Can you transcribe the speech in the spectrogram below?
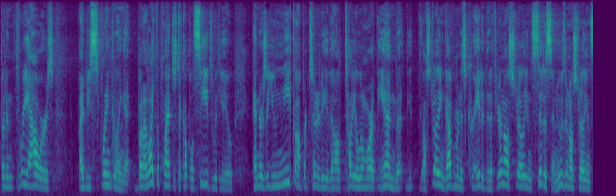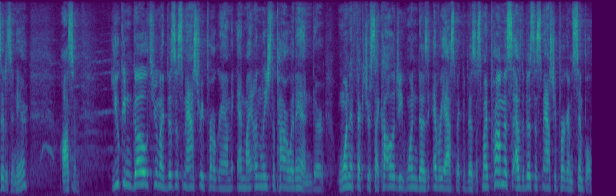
but in three hours, I'd be sprinkling it. But I'd like to plant just a couple seeds with you. And there's a unique opportunity that I'll tell you a little more at the end that the Australian government has created that if you're an Australian citizen, who's an Australian citizen here? Awesome. You can go through my business mastery program and my Unleash the Power Within. There, one affects your psychology, one does every aspect of business. My promise out of the business mastery program is simple.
